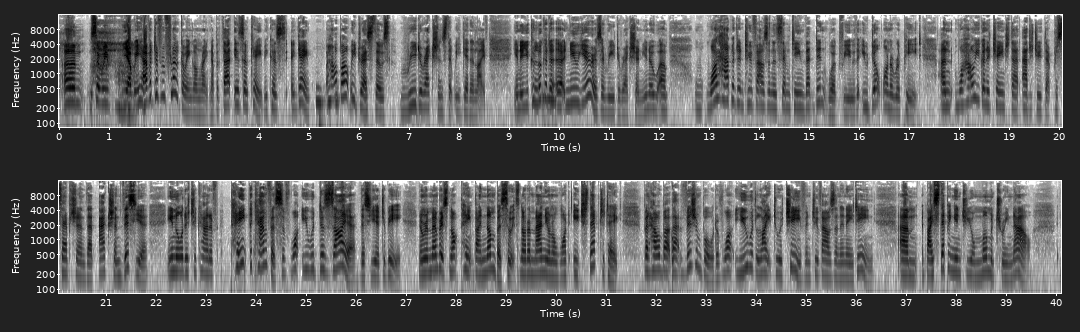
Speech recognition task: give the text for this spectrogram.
um, so we, yeah, we have a different flow going on right now, but that is okay because, again, how about we dress those redirections that we get in life? You know, you can look at a, a new year as a redirection. You know, um, what happened in 2017 that didn't work for you that you don't want to repeat? And how are you going to change that attitude that perception that action this year in order to kind of paint the canvas of what you would desire this year to be? Now remember it's not paint by numbers so it's not a manual on what each step to take. But how about that vision board of what you would like to achieve in 2018 um, by stepping into your momentary now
